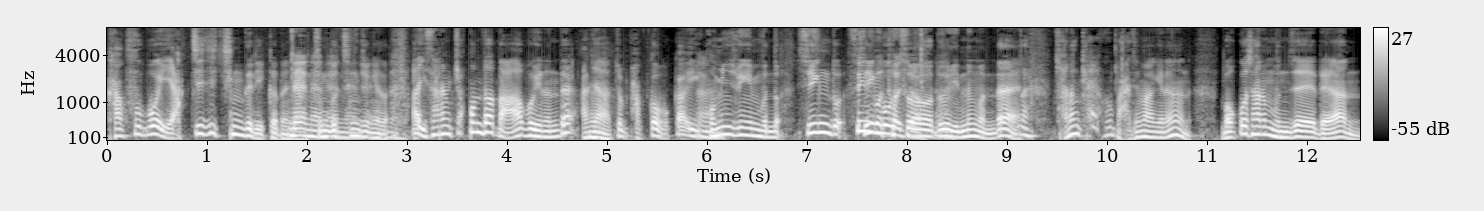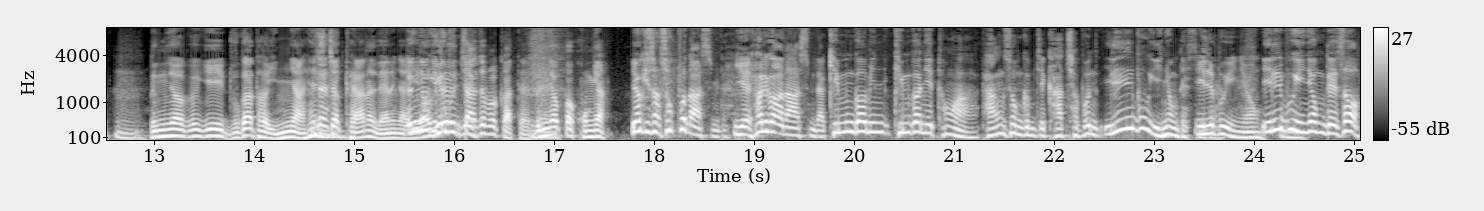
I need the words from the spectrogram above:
각 후보의 약지지층들이 있거든요. 네네네네네. 중도층 중에서 아 이 사람이 조금 더 나아 보이는데 아니야 좀 바꿔볼까? 이 네. 고민 중인 분도 스윙도 스윙보터도 네. 있는 건데 네. 저는 결국 마지막에는 먹고 사는 문제에 대한 음. 능력이 누가 더 있냐 현실적 네. 대안을 내느냐 여기를 따져볼 것 같아요. 능력과 공약. 여기서 속보 나왔습니다. 예. 결과가 나왔습니다. 김건희, 김건희 통화 방송 금지 가처분 일부 인용됐습니다. 일부 인용. 일부 음. 인용돼서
